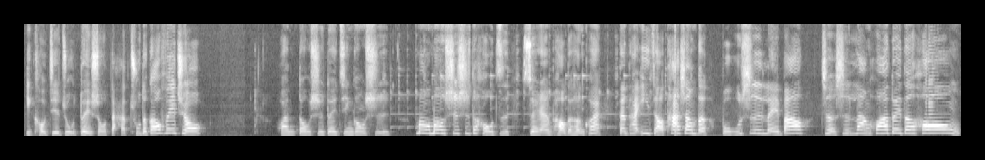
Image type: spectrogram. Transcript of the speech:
一口接住对手打出的高飞球。换斗士队进攻时，冒冒失失的猴子虽然跑得很快，但他一脚踏上的不是垒包，这是浪花队的轰。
